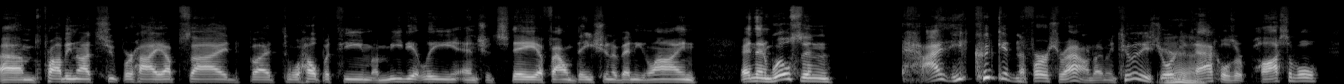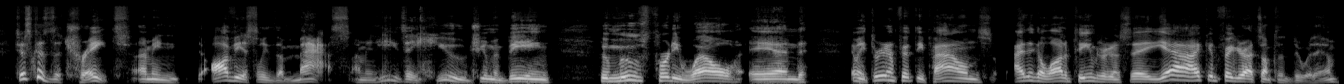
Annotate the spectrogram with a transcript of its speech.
Um, probably not super high upside, but will help a team immediately and should stay a foundation of any line. And then Wilson, I, he could get in the first round. I mean, two of these Georgia yeah. tackles are possible just because the traits. I mean, obviously the mass. I mean, he's a huge human being who moves pretty well. And I mean, 350 pounds. I think a lot of teams are going to say, yeah, I can figure out something to do with him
